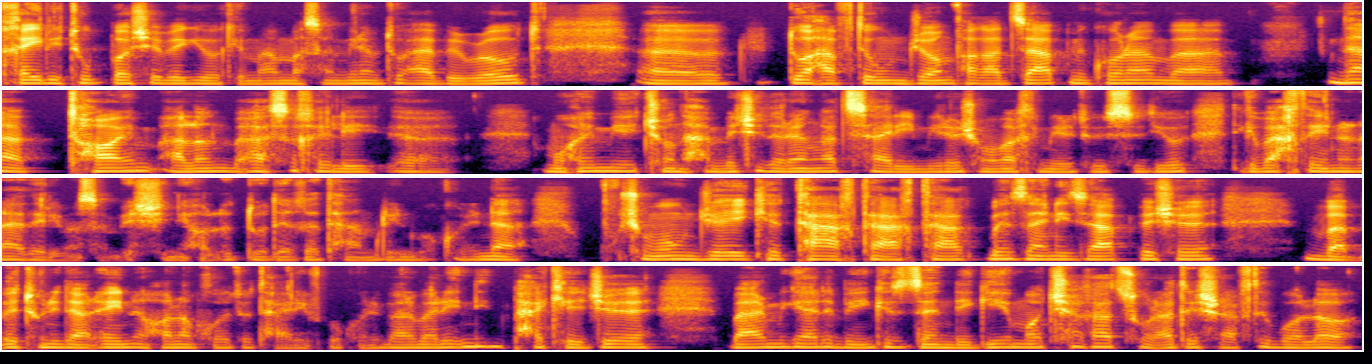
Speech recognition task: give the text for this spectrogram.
خیلی توپ باشه بگی که من مثلا میرم تو ابی رود دو هفته اونجا فقط ضبط می‌کنم و نه تایم الان بحث خیلی مهمیه چون همه چی داره انقدر سریع میره. شما وقتی میره تو استودیو دیگه وقت اینو نداری مثلا بشینی حالا دو دقیقه تمرین بکنی. نه. شما اون جایی که تق تق تق بزنی ضبط بشه و بتونی در عین حال هم خودتو تعریف بکنی. بنابراین این پکیج برمیگرده به اینکه زندگی ما چقدر سرعتش رفته بالا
